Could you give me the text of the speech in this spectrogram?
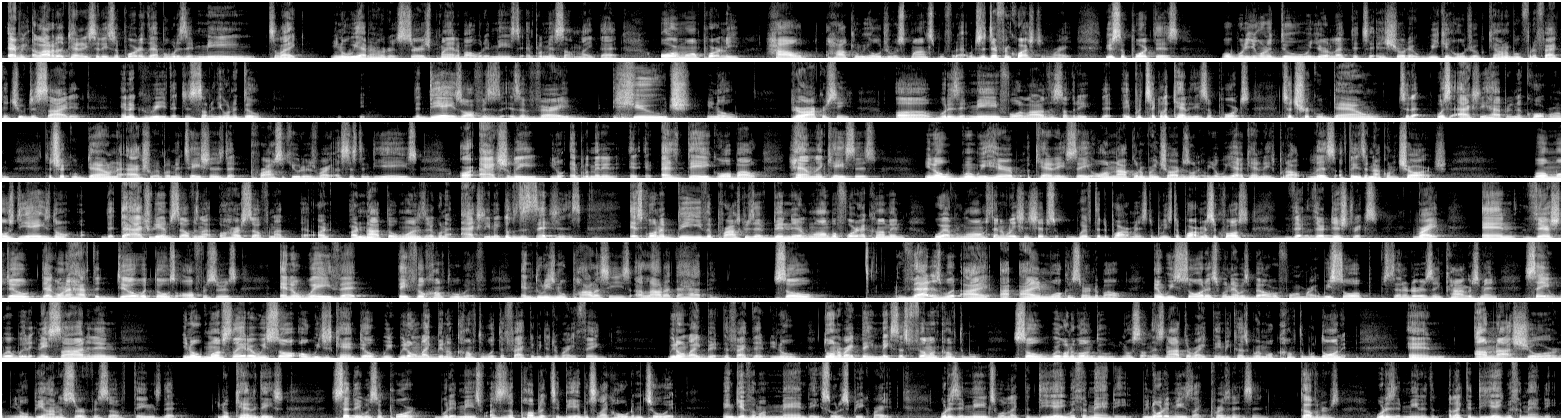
Every a lot of the said they supported that, but what does it mean to like you know we haven't heard a serious plan about what it means to implement something like that, or more importantly, how how can we hold you responsible for that? Which is a different question, right? You support this, well, what are you going to do when you're elected to ensure that we can hold you accountable for the fact that you decided and agreed that this is something you're going to do? The DA's office is, a very huge, you know, bureaucracy. Uh, what does it mean for a lot of the stuff that, he, that, a particular candidate supports to trickle down to the, what's actually happening in the courtroom, to trickle down the actual implementations that prosecutors, right, assistant DAs, are actually, you know, implementing as they go about handling cases you know, when we hear a candidate say, "Oh, I'm not going to bring charges on," you know, we have candidates put out lists of things they're not going to charge. Well, most DAs don't. The, the actual DA himself is not or herself are not are, are not the ones that are going to actually make those decisions. It's going to be the prosecutors that have been there long before they're coming, who have long-standing relationships with the departments, the police departments across their, mm-hmm. their districts, right? And they're still they're going to have to deal with those officers in a way that they feel comfortable with. And do these mm-hmm. new policies allow that to happen? So that is what I, I am more concerned about. And we saw this when there was bail reform, right? We saw senators and congressmen say we're with it, and they signed, and then you know months later we saw oh we just can't deal. we, we don't like being uncomfortable with the fact that we did the right thing. We don't like the fact that you know doing the right thing makes us feel uncomfortable. So we're going to go and do you know something that's not the right thing because we're more comfortable doing it. And I'm not sure you know beyond the surface of things that you know candidates said they would support what it means for us as a public to be able to like hold them to it and give them a mandate, so to speak, right? What does it mean to elect a DA with a mandate? We know what it means like presidents and governors. What does it mean to elect a DA with a mandate?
